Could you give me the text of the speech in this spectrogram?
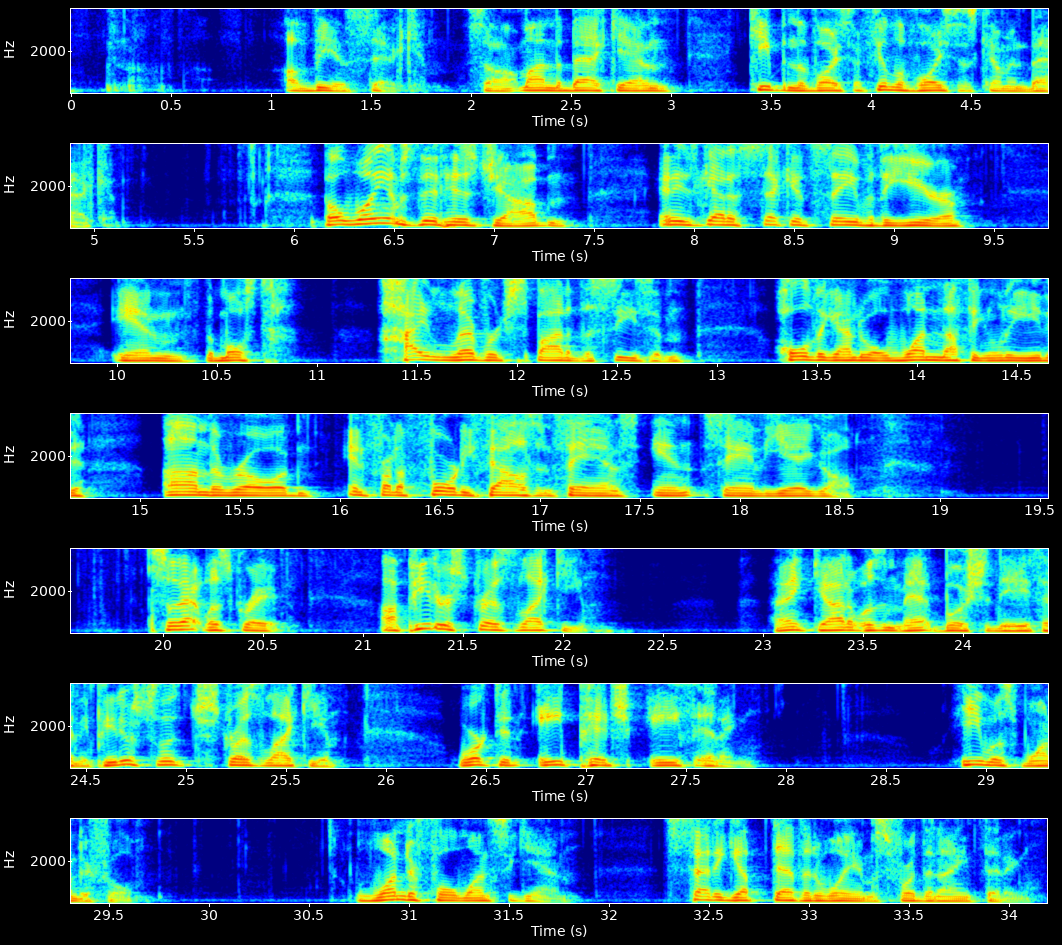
of being sick. So I'm on the back end, keeping the voice. I feel the voice is coming back. But Williams did his job, and he's got a second save of the year in the most high leverage spot of the season, holding on to a 1 0 lead on the road in front of 40,000 fans in San Diego. So that was great. Uh, Peter Strzelecki, thank God it wasn't Matt Bush in the eighth inning. Peter Strzelecki worked an eight pitch eighth inning. He was wonderful. Wonderful once again, setting up Devin Williams for the ninth inning.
